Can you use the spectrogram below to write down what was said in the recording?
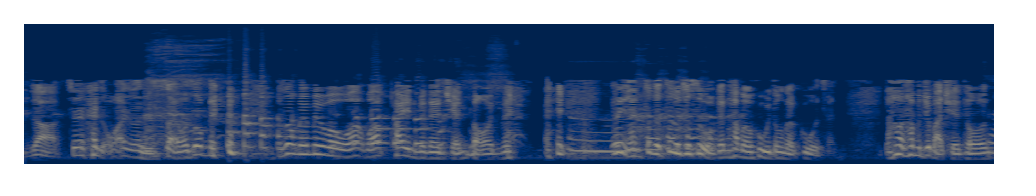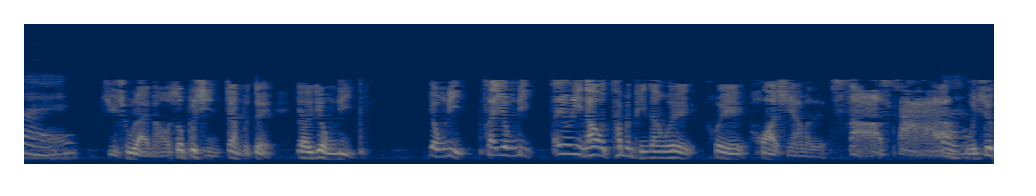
你知道，所以开始哇很帅。我说没，我说没有没有，我要我要拍你们的拳头，你们。因为你看，这个 这个就是我跟他们互动的过程，然后他们就把拳头举出来嘛。我说不行，这样不对，要用力，用力，再用力，再用力。然后他们平常会会画虾嘛，杀杀，我就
